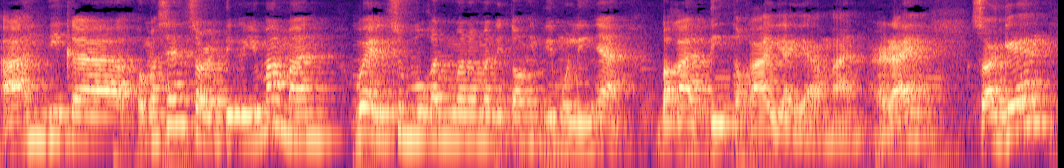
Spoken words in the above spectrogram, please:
uh, hindi ka umasensor, hindi ka yumaman, well, subukan mo naman itong hindi mo linya. Baka dito ka yayaman. Alright? So again,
